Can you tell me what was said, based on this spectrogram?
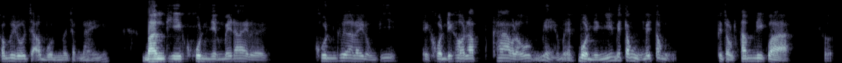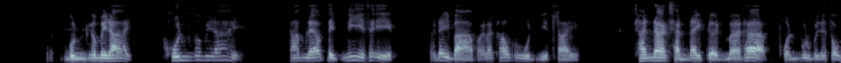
ก็ไม่รู้จะเอาบุญมาจากไหน บางทีคุณยังไม่ได้เลย คุณคืออะไรหลวงพี่ไอคนที่เขารับข้าวแล้วแหมไม่บ่นอย่างนี้ไม่ต้องไม่ต้องไปต้องทำดีกว่า บุญก็ไม่ได้ คุณก็ไม่ได้ทำแล้วติดหนี้ซะอีก ได้บาปแล้วเขาหงุดหงิดใส่ชั้นนาคชั้นใดเกิดมาถ้าผลบุญมันจะส่ง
